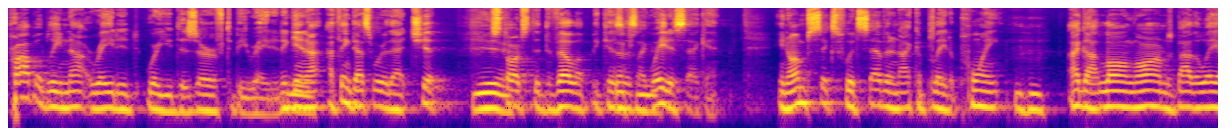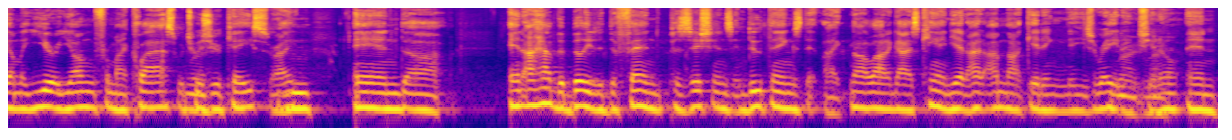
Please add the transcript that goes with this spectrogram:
probably not rated where you deserve to be rated. Again, yeah. I, I, think that's where that chip yeah. starts to develop because Definitely. it's like, wait a second, you know, I'm six foot seven and I can play the point. Mm-hmm. I got long arms. By the way, I'm a year young for my class, which right. was your case, right? Mm-hmm. And uh, and I have the ability to defend positions and do things that like not a lot of guys can. Yet I, am not getting these ratings, right, you right. know, and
